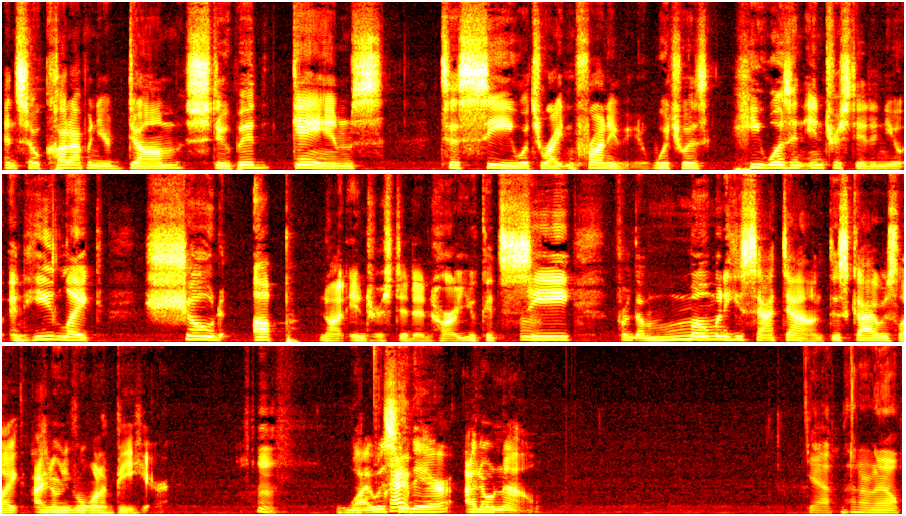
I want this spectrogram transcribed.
and so caught up in your dumb, stupid games to see what's right in front of you, which was he wasn't interested in you. And he like showed up not interested in her. You could see mm. from the moment he sat down, this guy was like, I don't even want to be here. Hmm. Why was okay. he there? I don't know. Yeah, I don't know.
